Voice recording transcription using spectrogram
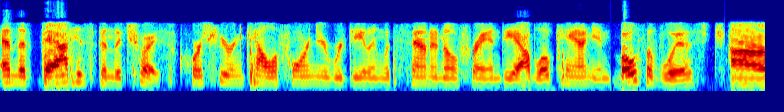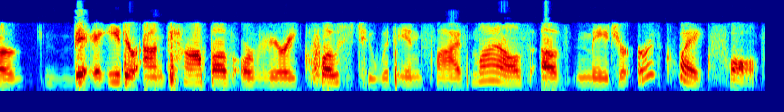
and that that has been the choice. Of course, here in California we're dealing with San Onofre and Diablo Canyon, both of which are either on top of or very close to within 5 miles of major earthquake faults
